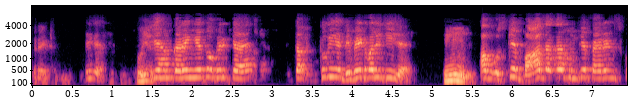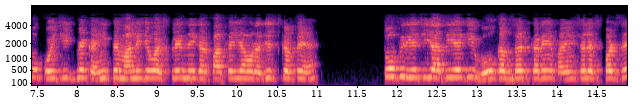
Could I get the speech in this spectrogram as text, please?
ग्रेट ठीक है? तो yes. ये हम करेंगे तो फिर क्या है क्योंकि ये डिबेट वाली चीज़ है। हम्म। अब उसके बाद अगर उनके पेरेंट्स को कोई चीज़ में कहीं पे मान लीजिए वो एक्सप्लेन नहीं कर पाते या वो रजिस्ट करते हैं तो फिर ये चीज़ आती है कि वो कंसल्ट करें फाइनेंशियल एक्सपर्ट से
